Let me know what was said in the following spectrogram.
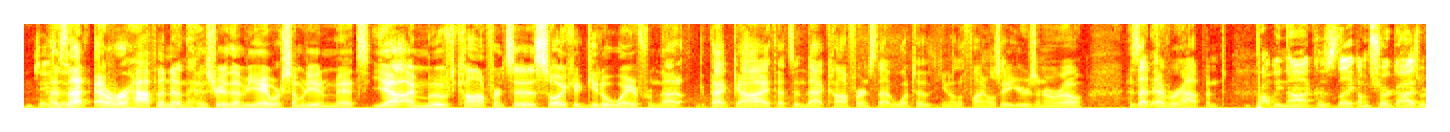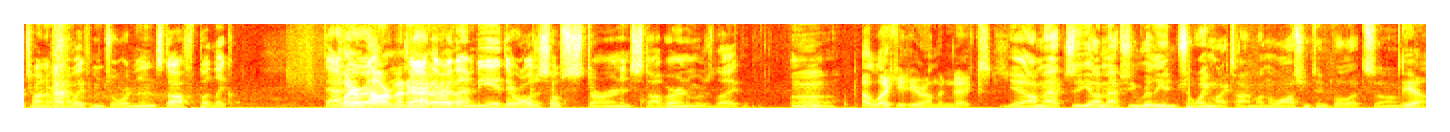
and Has him. that ever happened in the history of the NBA where somebody admits, "Yeah, I moved conferences so I could get away from that that guy that's in that conference that went to you know the finals eight years in a row"? Has that ever happened? Probably not, because like I'm sure guys were trying to run away from Jordan and stuff, but like that Player era, empowerment that era, era of yeah. the NBA, they were all just so stern and stubborn and was like, mm, I like it here on the Knicks. Yeah, I'm actually I'm actually really enjoying my time on the Washington Bullets. Um, Yeah.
